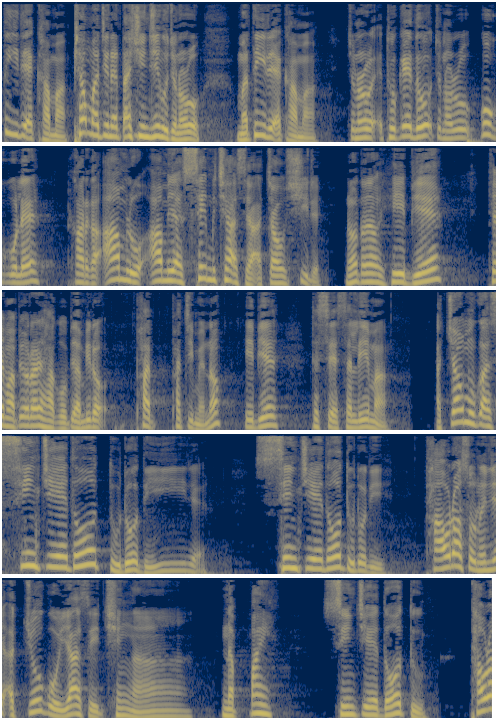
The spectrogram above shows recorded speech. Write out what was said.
သိတဲ့အခါမှာဖြောက်မှခြင်းနဲ့တန်ရှင်းခြင်းကိုကျွန်တော်တို့မသိတဲ့အခါမှာကျွန်တော်တို့ထိုကဲ့သို့ကျွန်တော်တို့ကိုယ့်ကိုယ်ကိုလည်းတစ်ခါတခါအားမလို့အားမရစိတ်မချစရာအကြောင်းရှိတယ်နော်ဒါကြောင့်ဟေဘရဲထဲမှာပြောထားတဲ့ဟာကိုပြန်ပြီးတော့ ဖတ်ဖတ်ကြည့်မယ်နော်ဟေဘရဲ30မှာအကြောင်းမူကစင်ကြယ်သောသူတို့သည်တဲ့စင်ကြယ်သောသူတို့သည်ထာဝရဆုံးနေခြင်းအကျိုးကိုရစေခြင်းကနှစ်ပိုင်းစင်ကြယ်သောသူထာဝရ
